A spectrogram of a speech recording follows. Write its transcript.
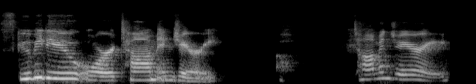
Scooby Doo or Tom and Jerry? Tom and Jerry.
